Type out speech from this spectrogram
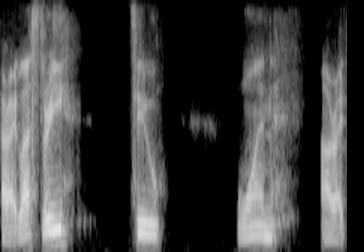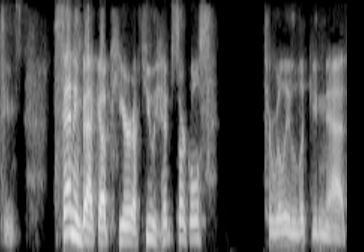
All right, last three, two, one. All right, team. Standing back up here, a few hip circles to really looking at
